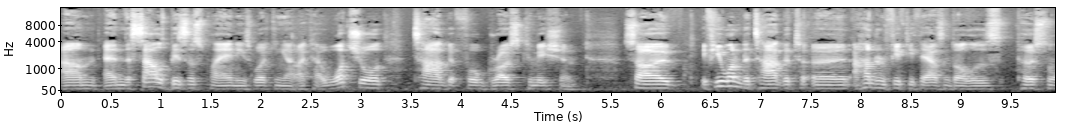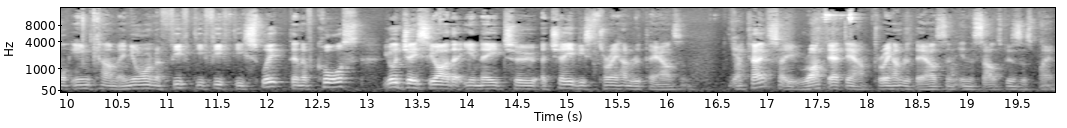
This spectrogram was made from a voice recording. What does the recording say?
Um, and the sales business plan is working out okay, what's your target for gross commission? So, if you wanted a target to earn $150,000 personal income and you're on a 50 50 split, then of course your GCI that you need to achieve is 300000 Yeah. Okay, so you write that down 300000 in the sales business plan.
